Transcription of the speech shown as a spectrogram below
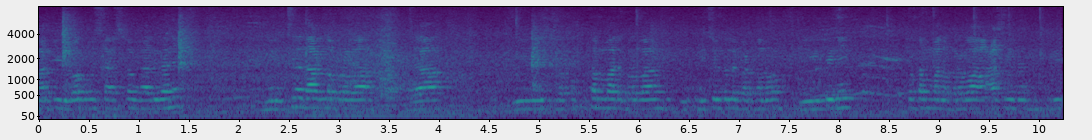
మాకు ఈ లోకం శాస్త్రం కాదు కానీ మీరు ఇచ్చిన దాంట్లో ప్రభా అయ్యా ఈ కుటుంబాన్ని ప్రభా మీ చేతుల్లో పెడతాను. ఈ ఇంటిని కుటుంబాన్ని ప్రభా ఆశీర్వదించి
